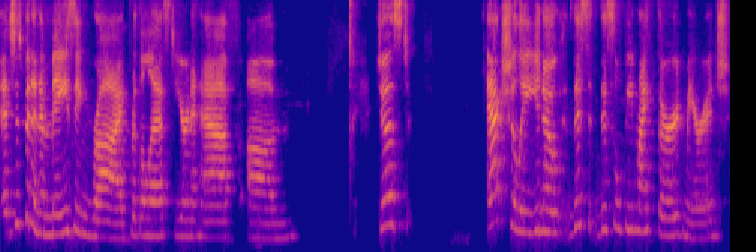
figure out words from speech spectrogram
it's just been an amazing ride for the last year and a half. Um, just actually, you know, this this will be my third marriage,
